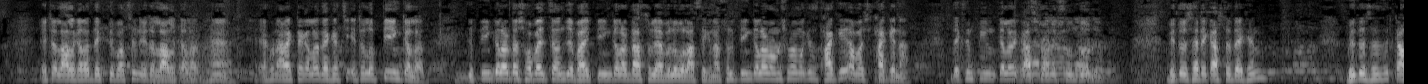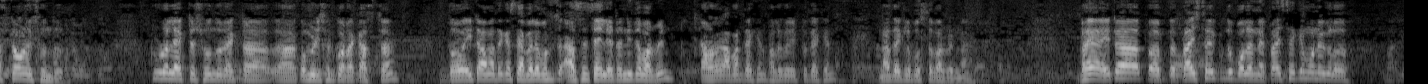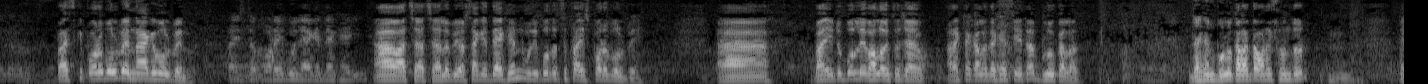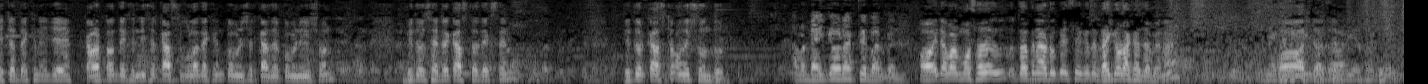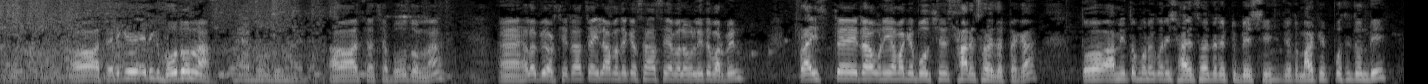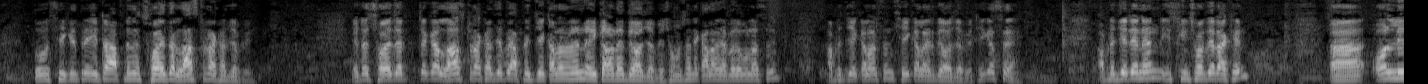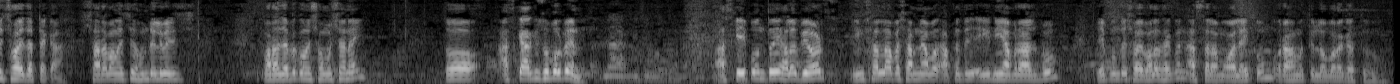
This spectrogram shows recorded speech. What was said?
এটা লাল কালার দেখতে পাচ্ছেন এটা লাল কালার হ্যাঁ। এখন আরেকটা কালার দেখাচ্ছি এটা হলো পিঙ্ক কালার। যে পিঙ্ক কালারটা সবাই চান যে ভাই পিঙ্ক কালারটা আসলে অ্যাভেলেবল আছে কিনা? আসলে পিঙ্ক কালার অনেক সময় আমার কাছে থাকে আবার থাকে না। দেখছেন পিঙ্ক কালারের কাজটা অনেক সুন্দর। ভিতর সাইডে কাজটা দেখেন। ভিতর সাইডের কাজটা অনেক সুন্দর। টোটালি একটা সুন্দর একটা কম্বিনেশন করা কাজটা। তো এটা আমাদের কাছে অ্যাভেলেবল আছে চাইলে এটা নিতে পারবেন। কালার আবার দেখেন ভালো করে একটু দেখেন। না দেখলে বুঝতে পারবেন না। ভাইয়া এটা প্রাইসটা কিন্তু বলেন না প্রাইসটা কেমন এগুলো প্রাইস কি পরে বলবেন না আগে বলবেন? প্রাইসটা পরেই বলি আগে দেখাই। আচ্ছা আচ্ছা হ্যালো বিয়ার্স আগে দেখেন উনি বলতেছে প্রাইস পরে বলবে। ভাই বললে ভালো হতো যাই হোক। আরেকটা কালার দেখাচ্ছি এটা ব্লু কালার দেখেন ব্লু কালারটা অনেক সুন্দর। এটা দেখেন এই যে কালারটা দেখেন নিচের কাজগুলো দেখেন কম্বিনেশন কাজের কম্বিনেশন ভিতর সাইডের কাজটা দেখছেন? ভিতর কাজটা অনেক সুন্দর। আবার ডাইকাও রাখতে পারবেন। ও এটা আবার মশা যাতে না ঢুকে সেক্ষেত্রে ঢাকেও রাখা যাবে না? ও আচ্ছা আচ্ছা। ও আচ্ছা এটা কি এটা কি বৌদল না? হ্যাঁ দোলনা এটা। আহ, আচ্ছা আচ্ছা বহুদল না? হ্যালো বিয়ার সেটা চাইলে আমাদের কাছে আছে অ্যাভেলেবল নিতে পারবেন। প্রাইসটা এটা উনি আমাকে বলছে সাড়ে ছয় হাজার টাকা। তো আমি তো মনে করি সাড়ে ছয় হাজার একটু বেশি যেহেতু মার্কেট প্রতিদ্বন্দ্বী। তো সেক্ষেত্রে এটা আপনাদের ছয় হাজার লাস্ট রাখা যাবে। এটা ছয় হাজার টাকা লাস্ট রাখা যাবে আপনি যে কালার নেন এই কালারে দেওয়া যাবে। সমস্যা নেই কালার অ্যাভেলেবল আছে। আপনি যে কালার চান সেই কালারে দেওয়া যাবে ঠিক আছে? আপনি যেটা নেন স্ক্রিনশট দিয়ে রাখেন। অনলি ছয় হাজার টাকা। সারা বাংলাদেশে হোম ডেলিভারি করা যাবে কোনো সমস্যা নাই। তো আজকে আর কিছু বলবেন? আজকে এই পর্যন্তই হ্যালো বিয়ার্স ইনশাল্লাহ আবার সামনে আপনাদের নিয়ে আমরা আসব। এই পর্যন্ত সবাই ভালো থাকবেন। আসসালামু আলাইকুম রহমতুল্লাহ বরাকাতুহ।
